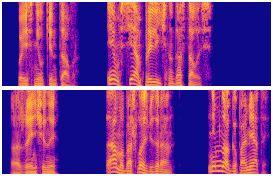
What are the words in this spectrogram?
— пояснил кентавр. «Им всем прилично досталось». «А женщины?» Там обошлось без ран. Немного помяты.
